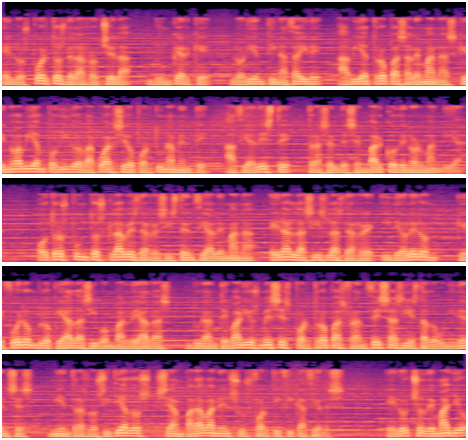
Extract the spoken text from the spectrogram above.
en los puertos de La Rochela, Dunkerque, Lorient y Nazaire, había tropas alemanas que no habían podido evacuarse oportunamente hacia el este tras el desembarco de Normandía. Otros puntos claves de resistencia alemana eran las islas de Ré y de Oleron, que fueron bloqueadas y bombardeadas durante varios meses por tropas francesas y estadounidenses, mientras los sitiados se amparaban en sus fortificaciones. El 8 de mayo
